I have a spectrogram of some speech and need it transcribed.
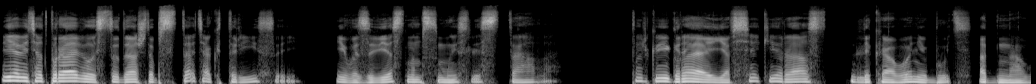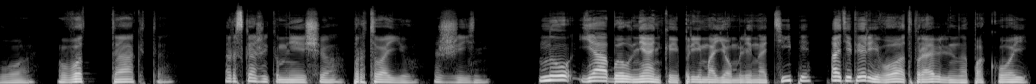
Я ведь отправилась туда, чтобы стать актрисой, и в известном смысле стала. Только играю я всякий раз для кого-нибудь одного. Вот так-то. Расскажи-ка мне еще про твою жизнь. Ну, я был нянькой при моем линотипе, а теперь его отправили на покой.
